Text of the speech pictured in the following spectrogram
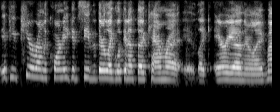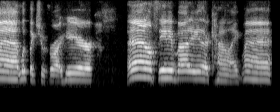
if you peer around the corner, you can see that they're like looking at the camera eh, like area, and they're like, "Man, it looked like she was right here." I don't see anybody. They're kind of like, "Man,"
